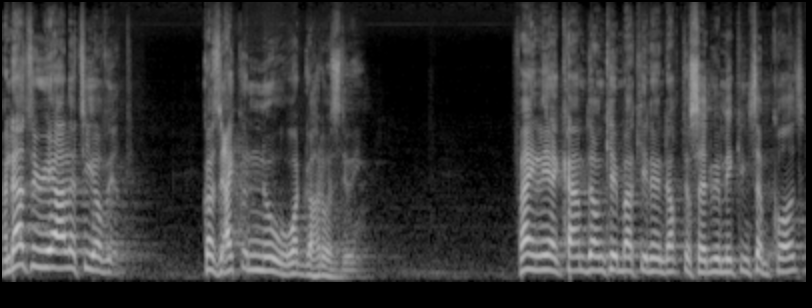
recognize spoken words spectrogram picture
And that's the reality of it. Because I couldn't know what God was doing. Finally, I calmed down, came back in, and the doctor said we're making some calls.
